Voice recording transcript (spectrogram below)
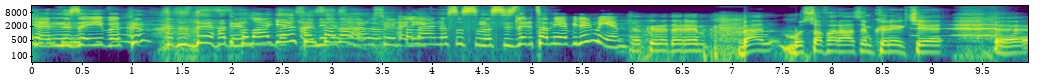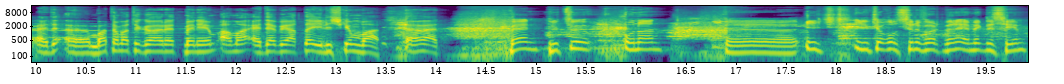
Kendinize iyi bakın. Siz de hadi kolay gelsin sana. Merhabalar nasılsınız? Sizleri tanıyabilir miyim? Teşekkür ederim. Ben Mustafa Rasim Kürekçi, e, ede- e, matematik öğretmeniyim ama edebiyatla ilişkim var. Evet. Ben Lütfü Unan, e, ilk ilkokul sınıf öğretmeni emeklisiyim.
